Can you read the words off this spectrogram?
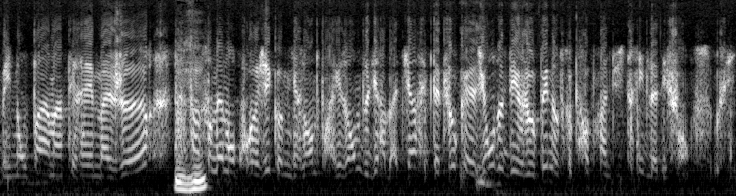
Mais ils n'ont pas un intérêt majeur. Mhm. Certains sont même encouragés, comme l'Irlande par exemple, de dire ah bah tiens, c'est peut-être l'occasion de développer notre propre industrie de la défense aussi.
